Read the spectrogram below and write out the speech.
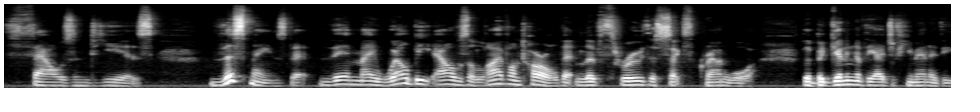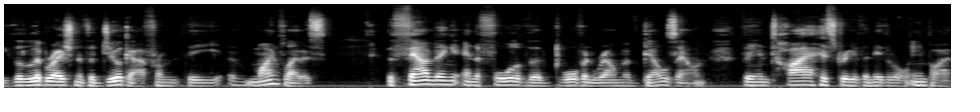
thousand years. This means that there may well be elves alive on Toril that lived through the Sixth Crown War, the beginning of the Age of Humanity, the liberation of the Duergar from the Mind Flayers, the founding and the fall of the dwarven realm of Delzoun, the entire history of the Netheril Empire,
